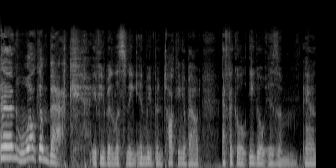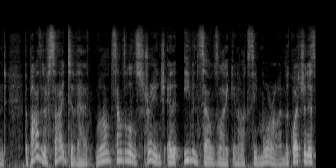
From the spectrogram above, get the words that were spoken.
And welcome back. If you've been listening in, we've been talking about ethical egoism. And the positive side to that, well, it sounds a little strange and it even sounds like an oxymoron. The question is,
